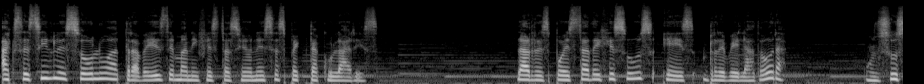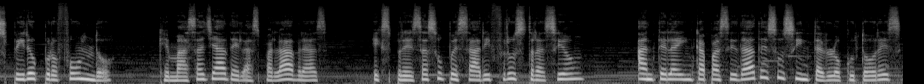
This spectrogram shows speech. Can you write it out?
accesible solo a través de manifestaciones espectaculares. La respuesta de Jesús es reveladora, un suspiro profundo que más allá de las palabras expresa su pesar y frustración ante la incapacidad de sus interlocutores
